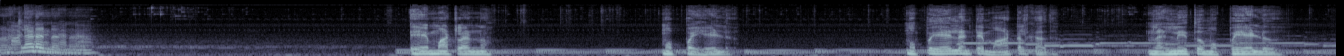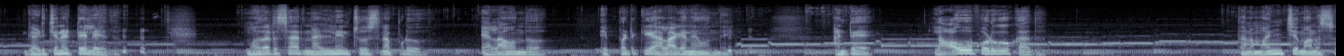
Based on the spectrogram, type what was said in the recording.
మాట్లాడన్నా నాన్న. ఏం మాట్లాడను? ముప్పై ఏళ్ళు. ముప్పై ఏళ్ళు అంటే మాటలు కాదు. నళినితో ముప్పై ఏళ్ళు గడిచినట్టే లేదు. మొదటిసారి నళినిని చూసినప్పుడు ఎలా ఉందో ఇప్పటికీ అలాగనే ఉంది. అంటే లావు పొడుగు కాదు. తన మంచి మనసు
